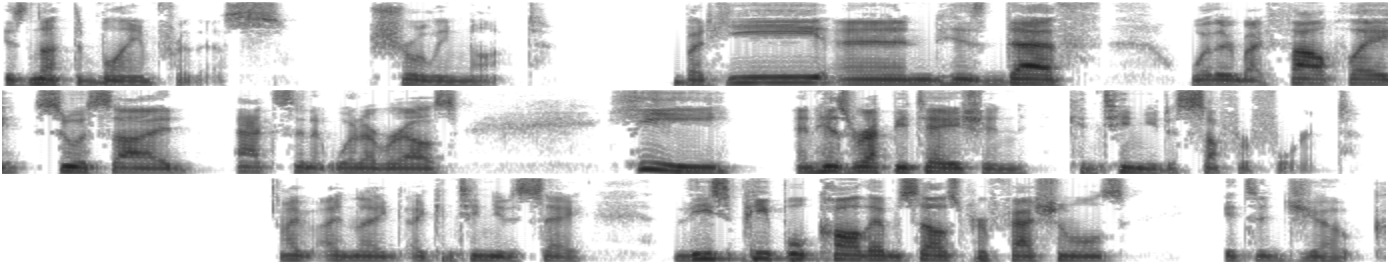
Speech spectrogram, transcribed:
is not to blame for this. Surely not. But he and his death, whether by foul play, suicide, accident, whatever else, he and his reputation continue to suffer for it. I, I, I continue to say, these people call themselves professionals. It's a joke.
